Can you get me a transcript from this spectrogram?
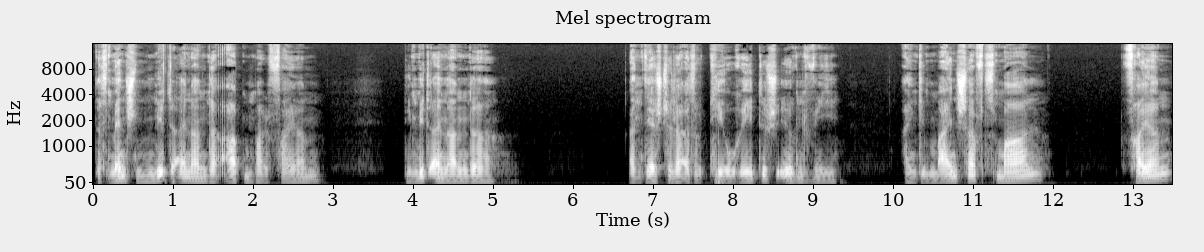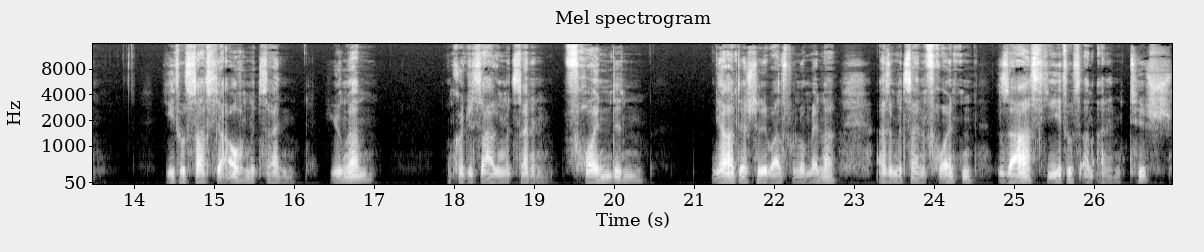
dass Menschen miteinander Abendmahl feiern, die miteinander an der Stelle also theoretisch irgendwie ein Gemeinschaftsmahl feiern. Jesus saß ja auch mit seinen Jüngern man könnte sagen, mit seinen Freunden, ja, an der Stelle waren es wohl nur Männer, also mit seinen Freunden saß Jesus an einem Tisch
